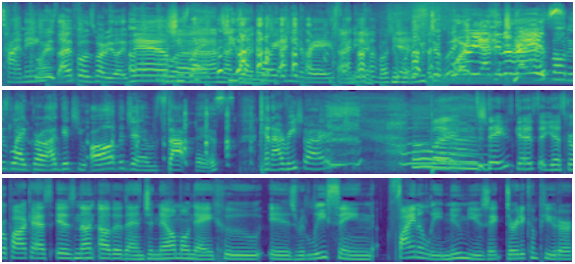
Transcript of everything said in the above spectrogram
timing. Cori's iPhone is probably like, man, she's Well, like, I'm not she's doing like, it. Cori, I need a raise. I, I need need- a promotion. What are you doing? Cori, I need a Your raise. iPhone is like, girl, I get you all the gems. Stop this. Can I recharge? Oh but today's guest at Yes Girl Podcast is none other than Janelle Monáe, who is releasing finally new music, Dirty Computer.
